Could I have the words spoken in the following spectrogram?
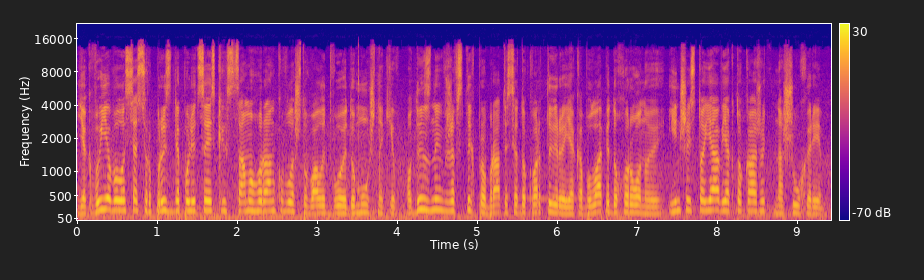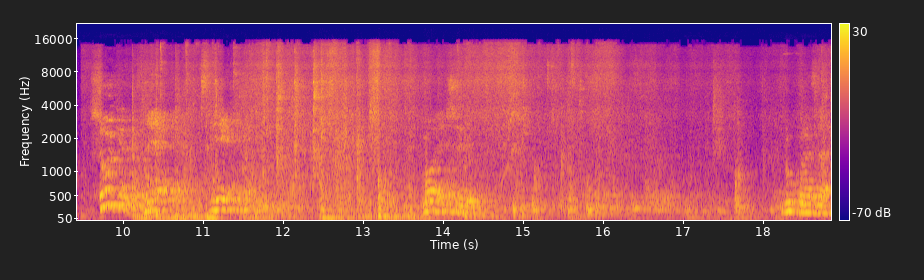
Як виявилося, сюрприз для поліцейських з самого ранку влаштували двоє домушників. Один з них вже встиг пробратися до квартири, яка була під охороною. Інший стояв, як то кажуть, на шухері. Шухер! Ні! Ноги шире. Руку назад.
